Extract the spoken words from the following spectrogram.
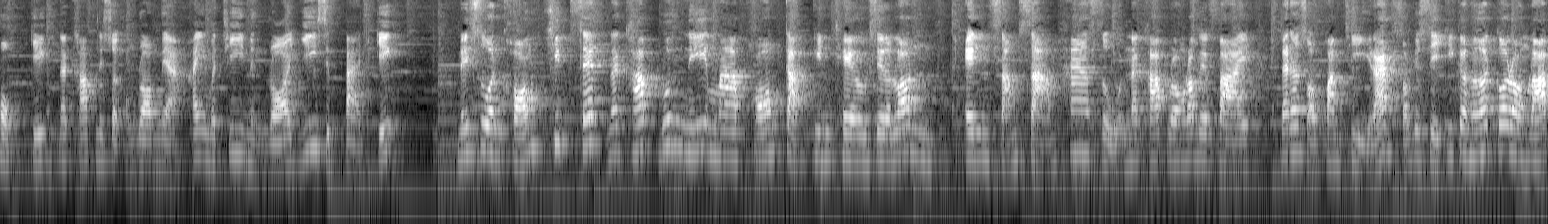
6 g b นะครับในส่วนของ ROM เนี่ยให้มาที่ 128 g b ในส่วนของชิปเซตนะครับ รุ่นนี้มาพร้อมกับ Intel Celeron N3350 นะครับ รองรับ Wi-Fi ได้ทั้งสองความถี่นะ 2.4 GHz ก็รองรับ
